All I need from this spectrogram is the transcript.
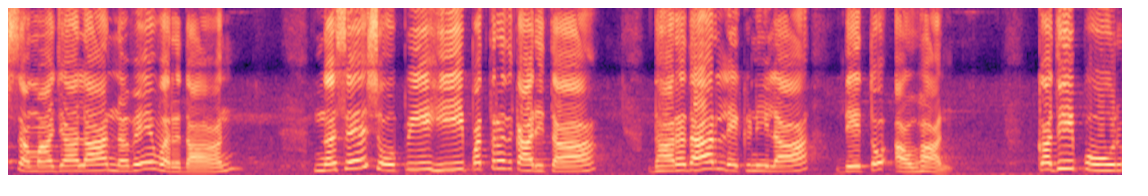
समाजाला नवे वरदान. नसे सोपी ही पत्रकारिता धारदार लेखणीला देतो आव्हान. कधी पूर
